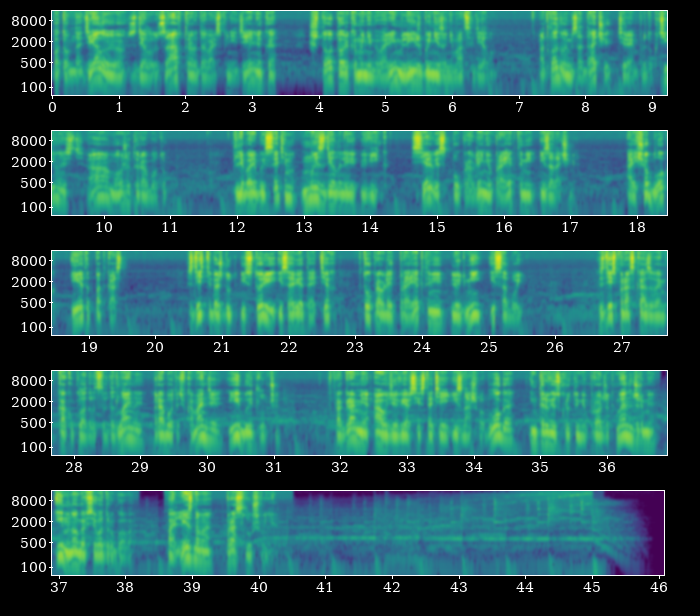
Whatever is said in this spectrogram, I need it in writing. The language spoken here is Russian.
Потом доделаю, сделаю завтра, давай с понедельника. Что только мы не говорим, лишь бы не заниматься делом. Откладываем задачи, теряем продуктивность, а может и работу. Для борьбы с этим мы сделали ВИК – сервис по управлению проектами и задачами. А еще блог и этот подкаст. Здесь тебя ждут истории и советы от тех, кто управляет проектами, людьми и собой. Здесь мы рассказываем, как укладываться в дедлайны, работать в команде и быть лучше. В программе аудиоверсии статей из нашего блога, интервью с крутыми проект-менеджерами и много всего другого. Полезного прослушивания!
